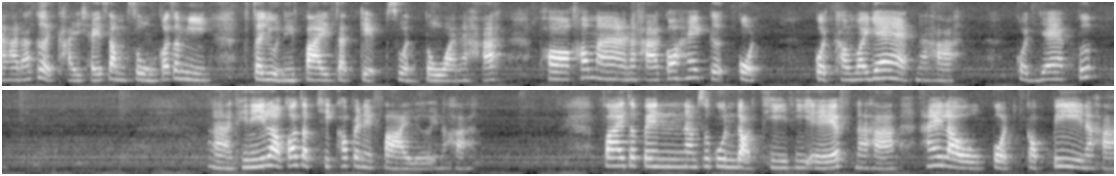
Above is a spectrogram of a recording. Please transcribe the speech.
นะคะ ถ้าเกิดใครใช้ซัมซุงก็จะมีจะอยู่ในไฟล์จัดเก็บส่วนตัวนะคะ พอเข้ามานะคะก็ให้กดกดกดคำว่าแยกนะคะ กดแยกปุ๊บอ่าทีนี้เราก็จะคลิกเข้าไปในไฟล์เลยนะคะ ไฟล์จะเป็นนามสกุล .ttf นะคะ ให้เรากด copy นะคะ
